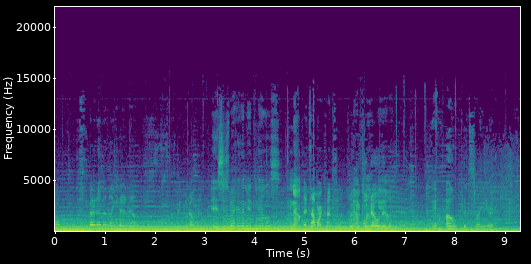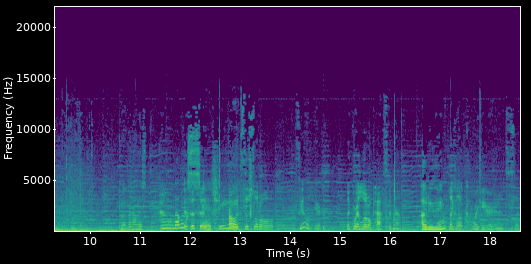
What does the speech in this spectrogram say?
Oh, this is better than like Hidden Hills. People know Is this better than Hidden Hills? No. It's not more expensive, but people know they yeah. live there. Oh, it's right here. Do I go down this? Mm, that looks this it? sketchy. Oh, it's this little field here. Like we're a little past it now. oh, do you think? Like look, we're here and it's like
